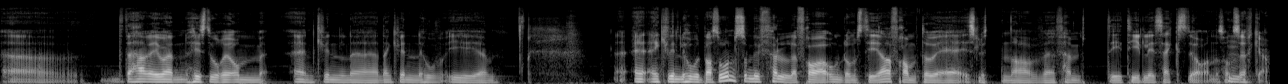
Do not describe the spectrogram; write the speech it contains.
Dette her er jo en historie om en kvinne, den kvinnen i, i en, en kvinnelig hovedperson som vi følger fra ungdomstida fram til hun er i slutten av 50, tidlig 60-årene, sånn cirka.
